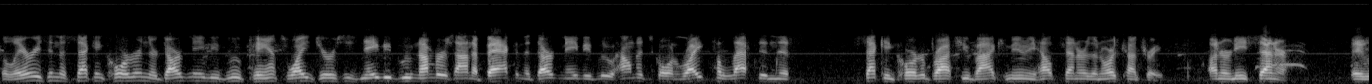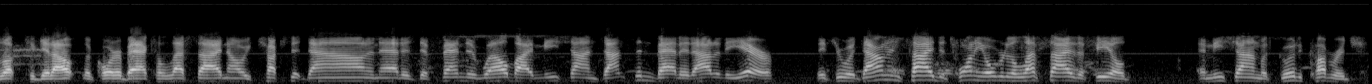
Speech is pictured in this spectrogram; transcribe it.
The Larrys in the second quarter in their dark navy blue pants, white jerseys, navy blue numbers on the back, and the dark navy blue helmets going right to left in this second quarter brought to you by Community Health Center of the North Country. Underneath center. They look to get out the quarterback to the left side. Now he chucks it down, and that is defended well by Mishan Johnson, batted out of the air. They threw it down inside the 20 over to the left side of the field, and Mishan with good coverage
